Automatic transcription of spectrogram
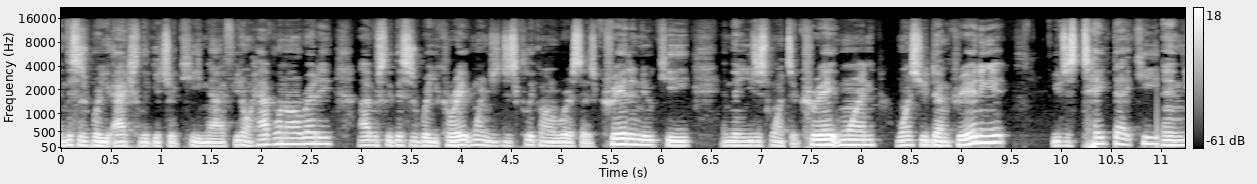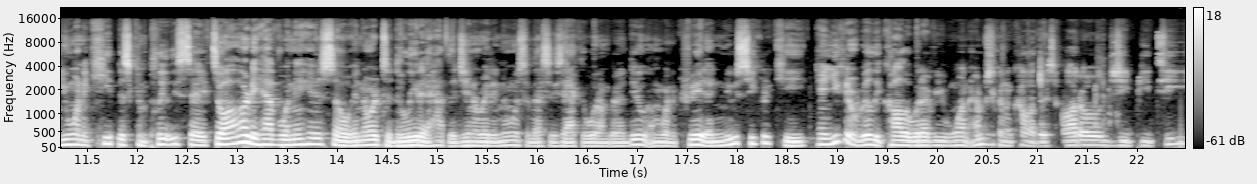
And this is where you actually get your key. Now, if you don't have one already, obviously this is where you you create one, you just click on where it says create a new key, and then you just want to create one. Once you're done creating it, you just take that key and you want to keep this completely safe. So I already have one in here. So in order to delete it, I have to generate a new one. So that's exactly what I'm going to do. I'm going to create a new secret key and you can really call it whatever you want. I'm just going to call this auto GPT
